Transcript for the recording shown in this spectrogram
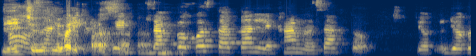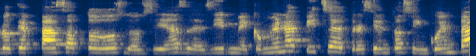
De hecho, es lo que, pasa. tampoco está tan lejano, exacto. Yo, yo creo que pasa todos los días de decir, me comí una pizza de 350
